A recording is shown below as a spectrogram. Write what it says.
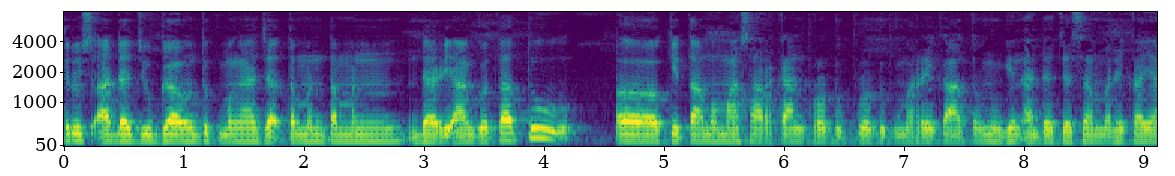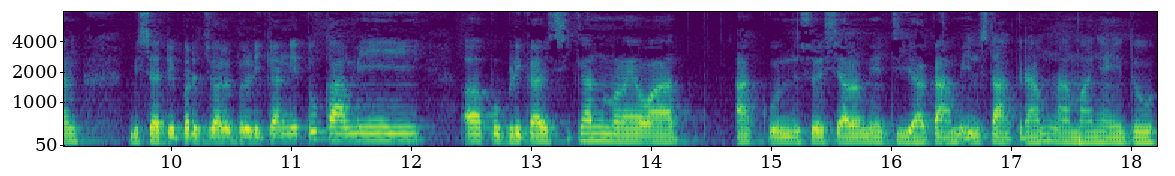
Terus ada juga untuk mengajak teman-teman dari anggota tuh eh, kita memasarkan produk-produk mereka atau mungkin ada jasa mereka yang bisa diperjualbelikan itu kami eh, publikasikan melewat akun sosial media kami Instagram namanya itu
